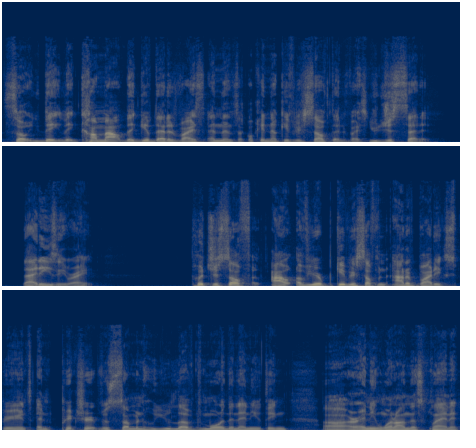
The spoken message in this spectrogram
So they, they come out, they give that advice, and then it's like, okay, now give yourself that advice. You just said it. That easy, right? Put yourself out of your give yourself an out of body experience and picture it with someone who you loved more than anything uh, or anyone on this planet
